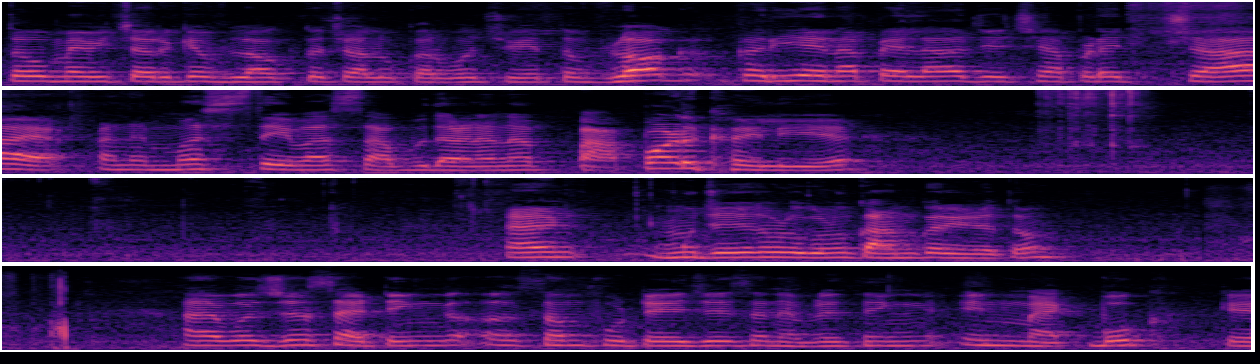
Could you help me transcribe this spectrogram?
તો મેં વિચાર્યું કે વ્લોગ તો ચાલુ કરવો જોઈએ. તો વ્લોગ કરીએ એના પહેલાં જે છે આપણે ચા અને મસ્ત એવા સાબુદાણાના પાપડ ખાઈ લઈએ. એન્ડ હું જે થોડું ઘણું કામ કરી રહ્યો હતો I was just setting some footages and everything in MacBook કે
